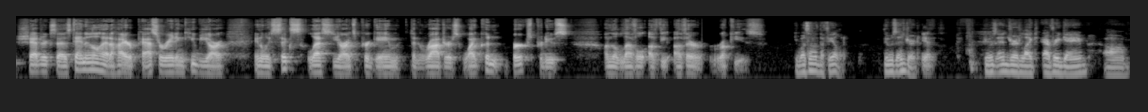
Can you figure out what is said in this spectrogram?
Shadrick says Tannehill had a higher passer rating QBR and only six less yards per game than Rodgers. Why couldn't Burks produce on the level of the other rookies? He wasn't on the field. He was injured. Yeah. He was injured like every game. Um,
